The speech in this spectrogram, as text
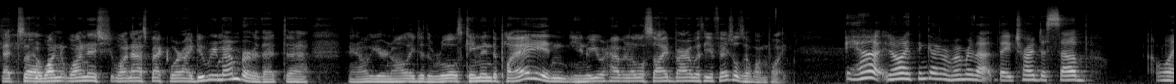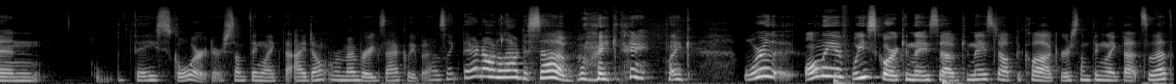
That's uh, one one ish, one aspect where I do remember that uh, you know your knowledge of the rules came into play, and you know you were having a little sidebar with the officials at one point. Yeah, no, I think I remember that. They tried to sub when they scored or something like that. I don't remember exactly, but I was like, they're not allowed to sub. Like they like we're the, only if we score can they sub. Can they stop the clock or something like that? So that's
